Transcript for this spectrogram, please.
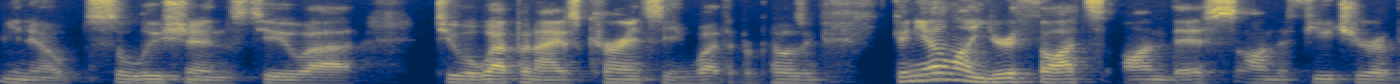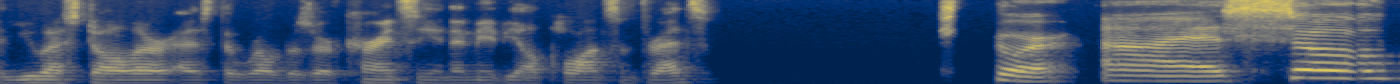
you know solutions to uh, to a weaponized currency and what they're proposing. Can you outline your thoughts on this, on the future of the U.S. dollar as the world reserve currency, and then maybe I'll pull on some threads. Sure. Uh, so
